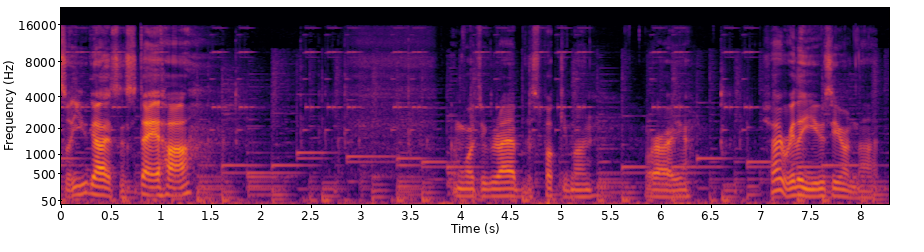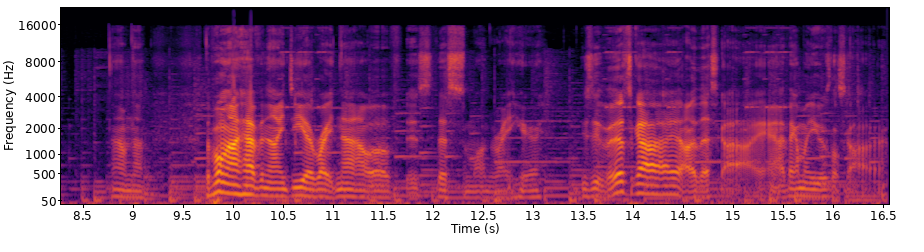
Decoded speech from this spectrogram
So you guys can stay, huh? I'm going to grab this Pokemon. Where are you? Should I really use you or not? I don't know. The Pokemon I have an idea right now of is this one right here. Is either this guy or this guy. And I think I'm gonna use this guy.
